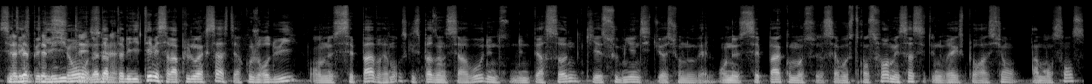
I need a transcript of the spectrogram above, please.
C'est l'expédition, l'adaptabilité, mais ça va plus loin que ça. C'est-à-dire qu'aujourd'hui, on ne sait pas vraiment ce qui se passe dans le cerveau d'une personne qui est soumise à une situation nouvelle. On ne sait pas comment ce cerveau se transforme, et ça, c'est une vraie exploration, à mon sens.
